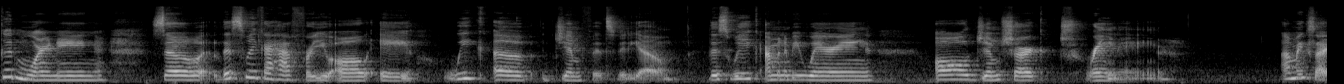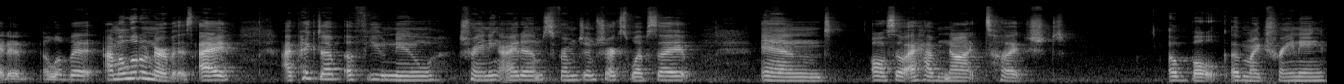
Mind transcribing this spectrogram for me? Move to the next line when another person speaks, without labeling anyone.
Good morning. So this week I have for you all a week of gym fits video. This week I'm gonna be wearing all Gymshark training. I'm excited a little bit. I'm a little nervous. I I picked up a few new training items from Gymshark's website and also I have not touched a bulk of my training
